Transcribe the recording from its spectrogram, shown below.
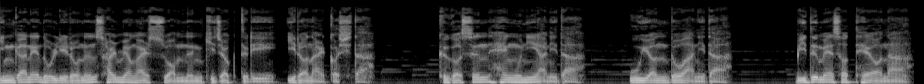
인간의 논리로는 설명할 수 없는 기적들이 일어날 것이다. 그것은 행운이 아니다. 우연도 아니다. 믿음에서 태어나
